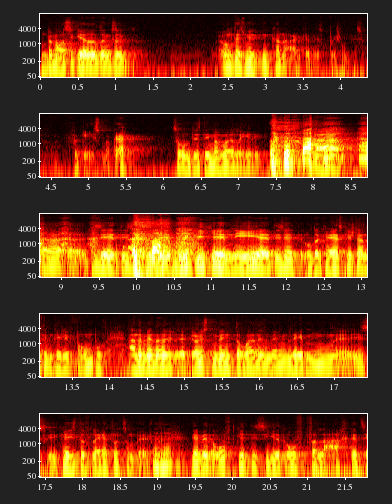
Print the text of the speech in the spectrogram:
Und beim Ausgehen hat er dann gesagt, und das mit dem Kanal, das, das vergessen wir, gell? So, und das Thema war erledigt. äh, äh, diese, diese, diese wirkliche Nähe, diese, oder Kreisgestand im Telefonbuch. Einer meiner größten Mentoren in meinem Leben äh, ist Christoph Leitl zum Beispiel. Der wird oft kritisiert, oft verlacht etc.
